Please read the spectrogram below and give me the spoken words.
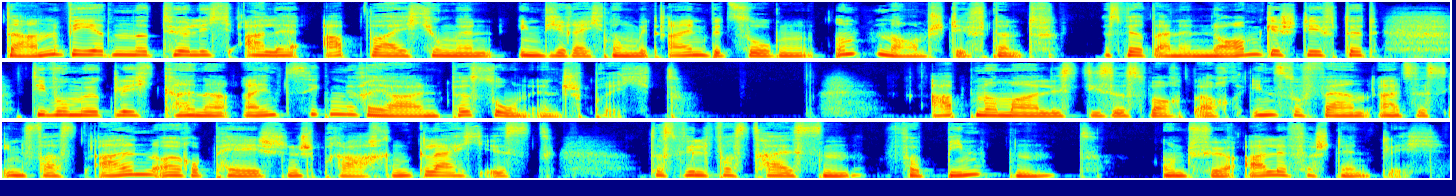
Dann werden natürlich alle Abweichungen in die Rechnung mit einbezogen und normstiftend. Es wird eine Norm gestiftet, die womöglich keiner einzigen realen Person entspricht. Abnormal ist dieses Wort auch insofern, als es in fast allen europäischen Sprachen gleich ist. Das will fast heißen verbindend und für alle verständlich.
